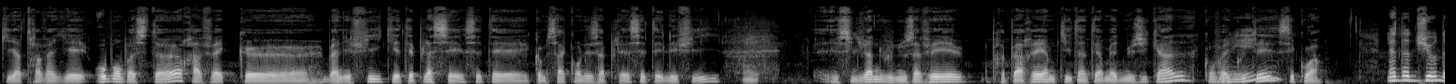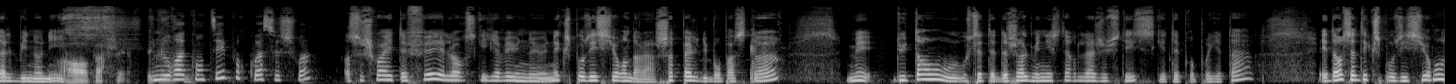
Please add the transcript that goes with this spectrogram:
qui a travaillé au Bon Pasteur avec euh, ben, les filles qui étaient placées. C'était comme ça qu'on les appelait, c'était les filles. Oui. Et Sylviane, vous nous avez préparé un petit intermède musical qu'on va Oui. écouter. C'est quoi? L'adagio d'Albinoni. Oh, parfait. Vous nous racontez pourquoi ce choix? Ce choix a été fait lorsqu'il y avait une, une exposition dans la chapelle du Bon Pasteur, mais du temps où c'était déjà le ministère de la Justice qui était propriétaire. Et dans cette exposition,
